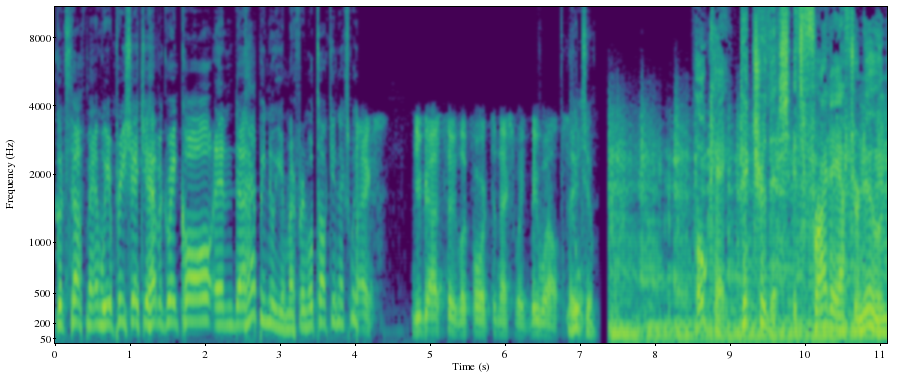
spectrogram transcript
Good stuff, man. We appreciate you. Have a great call and uh, happy New Year, my friend. We'll talk to you next week. Thanks. You guys too. Look forward to next week. Be well. See you, you too. Okay, picture this: it's Friday afternoon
